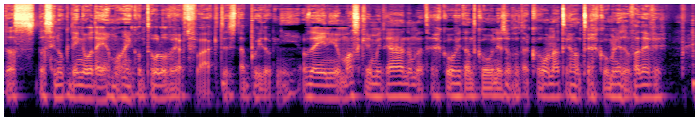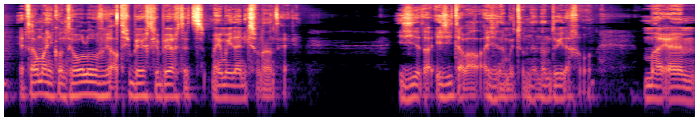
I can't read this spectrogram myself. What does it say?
dat, dat zijn ook dingen waar je helemaal geen controle over hebt vaak. Dus dat boeit ook niet. Of dat je nu een masker moet dragen omdat er COVID aan het komen is, of dat corona aan het terugkomen is, of whatever. Je hebt er allemaal geen controle over. Als het gebeurt, gebeurt het. Maar je moet je daar niks van aantrekken. Je ziet dat, je ziet dat wel als je dat moet doen. En dan doe je dat gewoon. Maar um,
